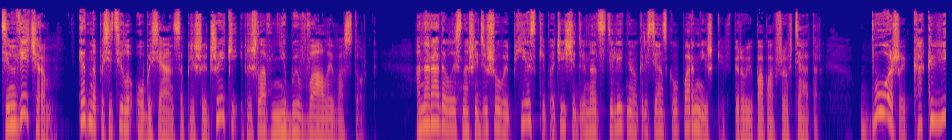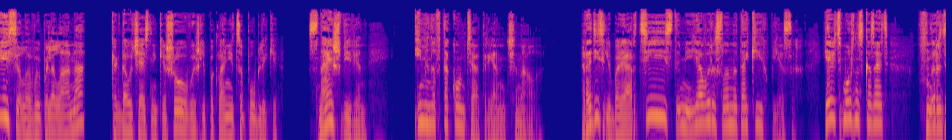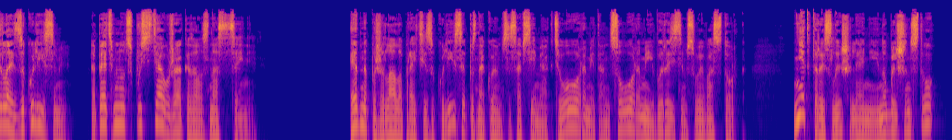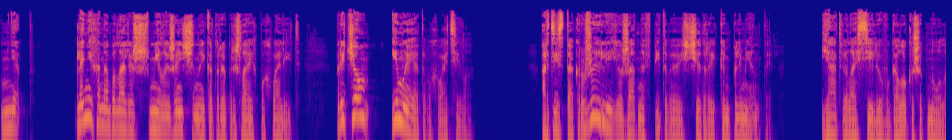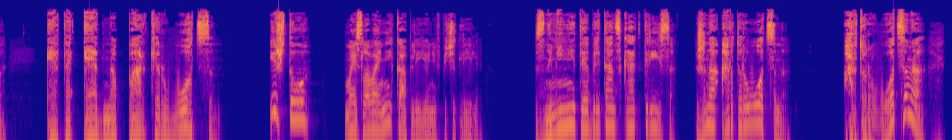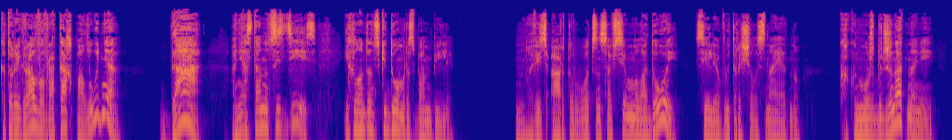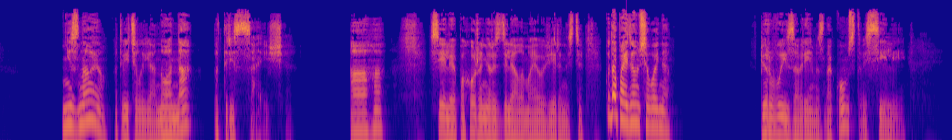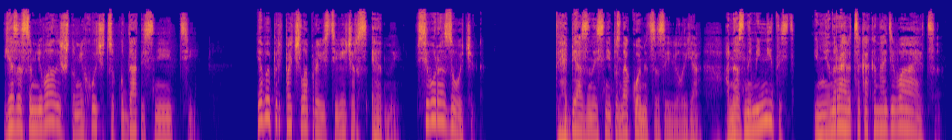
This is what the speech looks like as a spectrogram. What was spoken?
Тем вечером Эдна посетила оба сеанса «Пляши Джеки» и пришла в небывалый восторг. Она радовалась нашей дешевой пьеске почище двенадцатилетнего крестьянского парнишки, впервые попавшего в театр. «Боже, как весело!» — выпалила она, когда участники шоу вышли поклониться публике. «Знаешь, Вивиан, именно в таком театре я начинала. Родители были артистами, я выросла на таких пьесах. Я ведь, можно сказать, родилась за кулисами, а пять минут спустя уже оказалась на сцене. Эдна пожелала пройти за кулисы, познакомиться со всеми актерами, танцорами и выразить им свой восторг. Некоторые слышали о ней, но большинство — нет. Для них она была лишь милой женщиной, которая пришла их похвалить. Причем им и этого хватило. Артисты окружили ее, жадно впитывая щедрые комплименты. Я отвела Силию в уголок и шепнула. «Это Эдна Паркер Уотсон!» «И что?» Мои слова ни капли ее не впечатлили. Знаменитая британская актриса, жена Артура Уотсона. Артура Уотсона, который играл во «Вратах полудня»? Да, они останутся здесь. Их лондонский дом разбомбили. Но ведь Артур Уотсон совсем молодой, Селия вытаращилась на Эдну. Как он может быть женат на ней? Не знаю, ответила я, но она потрясающая. Ага, Селия, похоже, не разделяла моей уверенности. «Куда пойдем сегодня?» Впервые за время знакомства с Селией я засомневалась, что мне хочется куда-то с ней идти. Я бы предпочла провести вечер с Эдной. Всего разочек. «Ты обязана с ней познакомиться», — заявила я. «Она знаменитость, и мне нравится, как она одевается».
